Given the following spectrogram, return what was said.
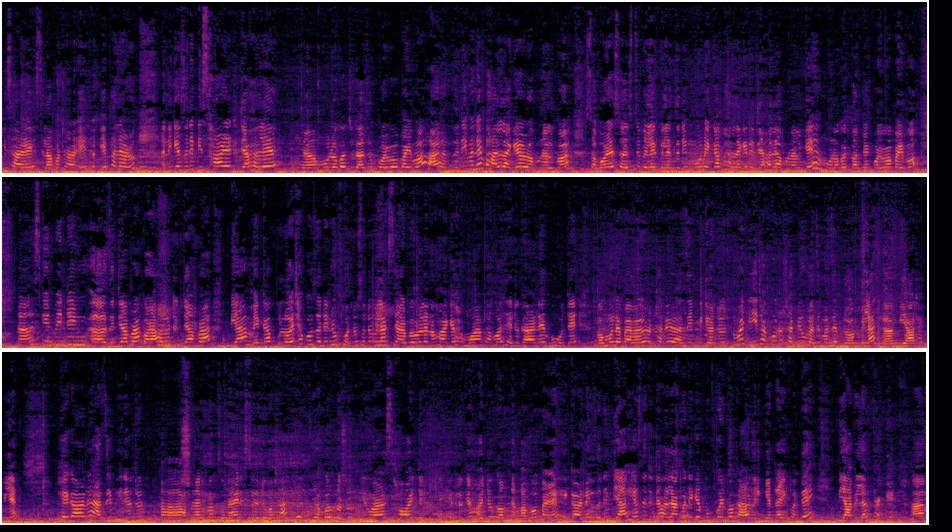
বিচাৰে চিলাপথাৰ এই এইফালে আৰু। এনেকৈ যদি বিচাৰে তেতিয়াহ'লে মোৰ লগত যোগাযোগ কৰিব পাৰিব আৰু যদি মানে ভাল লাগে আৰু আপোনালোকৰ চবৰে চইচটো বেলেগ বেলেগ। যদি মোৰ মেকআপ ভাল লাগে তেতিয়াহ'লে আপোনালোকে মোৰ লগত কণ্টেক্ট কৰিব পাৰিব। স্কিন পেইণ্টিং যেতিয়াৰ পৰা কৰা হ'লোঁ তেতিয়াৰ পৰা বিয়া মেকআপ লৈ থাকোঁ যদিনো ফটো চটোবিলাক শ্বেয়াৰ কৰিবলৈ নহয়গৈ সময়ৰ অভাৱত। সেইটো কাৰণে বহুতে গমো নাপায় বাৰু। তথাপিও আজি ভিডিঅ'টোত মই দি থাকোঁ তথাপিও মাজে মাজে ব্লগবিলাক বিয়া থাকিলে। সেইকাৰণে আজি ভিডিঅ'টোত আপোনালোকক জনাই দিছোঁ এইটো কথা। যিসকল নতুন ভিউৱাৰ্ছ হয় তেখেতলোকে হয়তো গম নাপাব পাৰে। সেইকাৰণে যদি বিয়া আহি আছে তেতিয়াহ'লে আগতীয়াকৈ বুক কৰিব কাৰণ একে তাৰিখতে বিয়াবিলাক থাকে।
